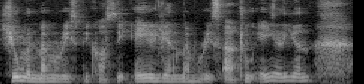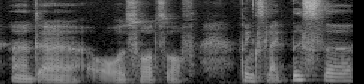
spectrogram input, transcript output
human memories because the alien memories are too alien and uh, all sorts of things like this. Uh,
